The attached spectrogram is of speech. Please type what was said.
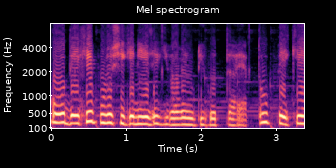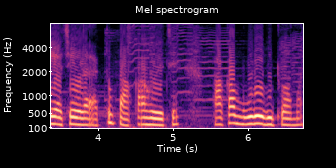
ও দেখে পুরো শিখে নিয়েছে কীভাবে রুটি করতে হয়। এত পেকে গেছে ওরা, এত পাকা হয়েছে। পাকা বুড়ো দুটো আমার।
